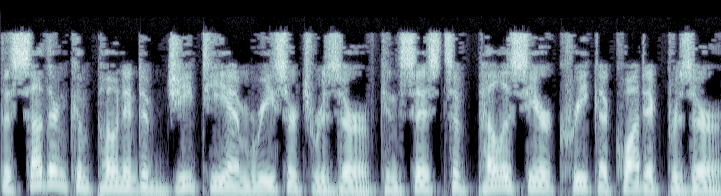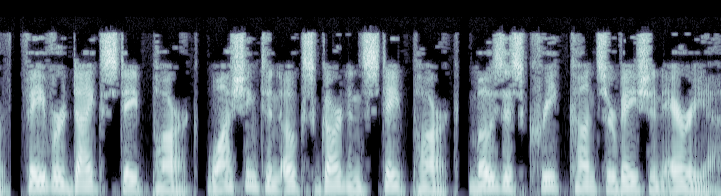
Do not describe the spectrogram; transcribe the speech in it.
The southern component of GTM Research Reserve consists of Pellicer Creek Aquatic Preserve, Faver Dykes State Park, Washington Oaks Gardens State Park, Moses Creek Conservation Area,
